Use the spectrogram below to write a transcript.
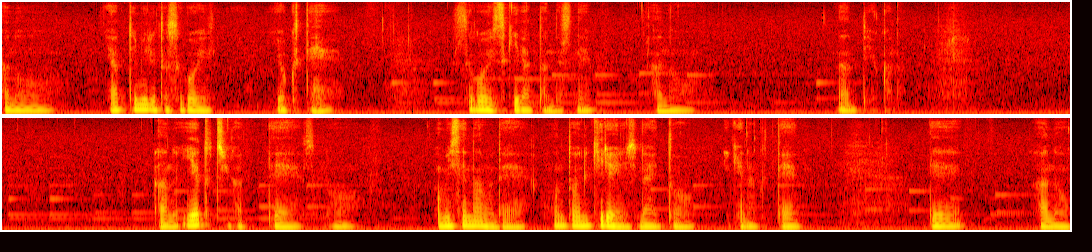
あのやってみるとすごい良くてすごい好きだったんですね。あの何て言うかな。あの家と違ってそのお店なので本当に綺麗にしないといけなくてであの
